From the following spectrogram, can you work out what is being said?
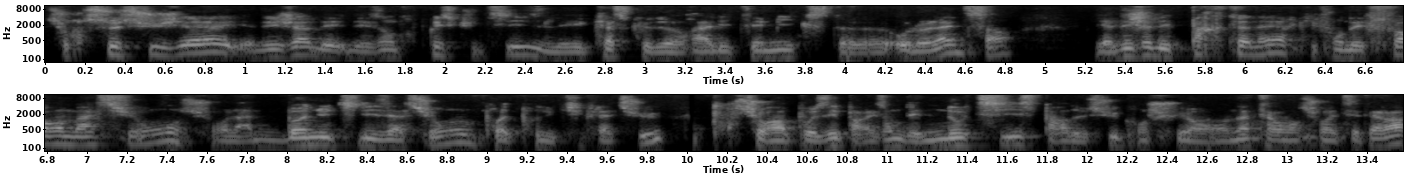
Sur ce sujet, il y a déjà des, entreprises qui utilisent les casques de réalité mixte euh, HoloLens. Hein. Il y a déjà des partenaires qui font des formations sur la bonne utilisation pour être productif là-dessus, pour surimposer par exemple des notices par-dessus quand je suis en intervention, etc.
